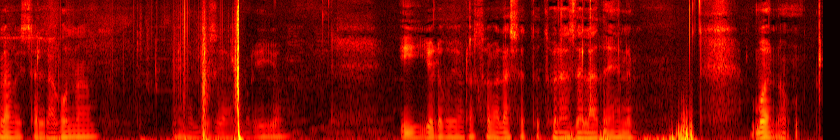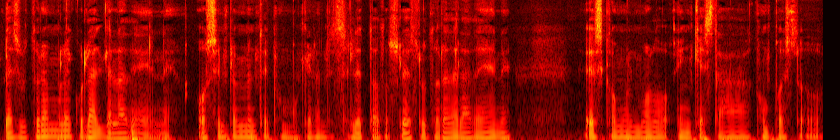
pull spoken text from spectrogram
Hola, Mr. Laguna. Mi nombre es Murillo. Y yo le voy a hablar sobre las estructuras del ADN. Bueno, la estructura molecular del ADN, o simplemente como quieran decirle todos, la estructura del ADN es como el modo en que está compuesto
